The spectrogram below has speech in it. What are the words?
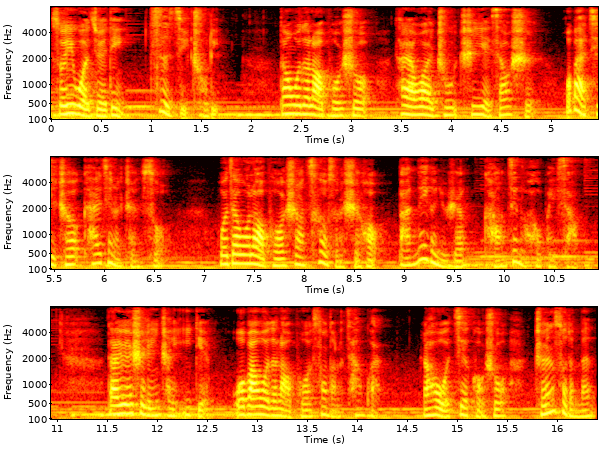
所以我决定自己处理。当我的老婆说她要外出吃夜宵时，我把汽车开进了诊所。我在我老婆上厕所的时候，把那个女人扛进了后备箱。大约是凌晨一点，我把我的老婆送到了餐馆，然后我借口说诊所的门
